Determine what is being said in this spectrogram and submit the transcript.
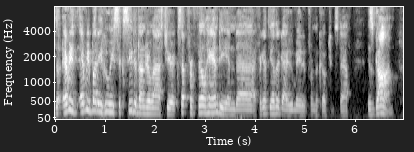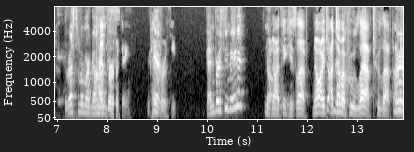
the, every everybody who he succeeded under last year, except for Phil Handy and uh, I forget the other guy who made it from the coaching staff, is gone. The rest of them are gone. Penn Berthy. Penn Yeah. Berthy. Ben Berthy made it. No, No, I think he's left. No, I, I'm talking No. about who left. Who left? no, I no,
